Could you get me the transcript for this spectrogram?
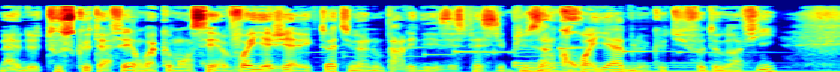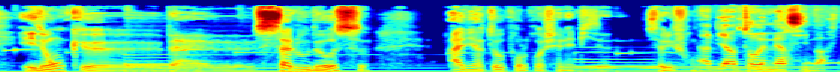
bah, de tout ce que tu as fait. On va commencer à voyager avec toi. Tu vas nous parler des espèces les plus incroyables que tu photographies. Et donc, euh, bah, saludos. À bientôt pour le prochain épisode. Salut Franck. À bientôt et merci Marc.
